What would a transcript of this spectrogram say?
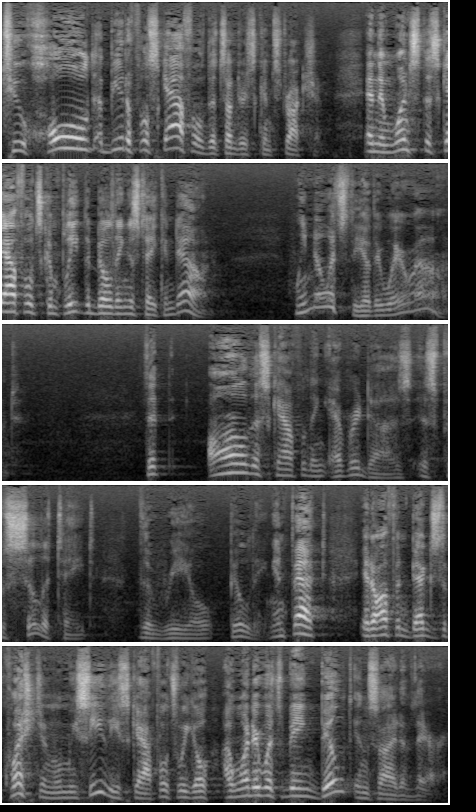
to hold a beautiful scaffold that's under construction. And then once the scaffold's complete, the building is taken down. We know it's the other way around. That all the scaffolding ever does is facilitate the real building. In fact, it often begs the question when we see these scaffolds, we go, I wonder what's being built inside of there.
